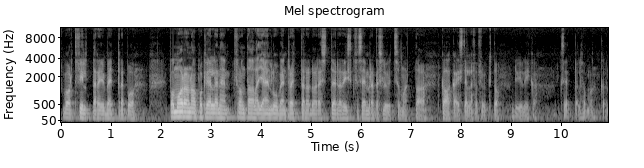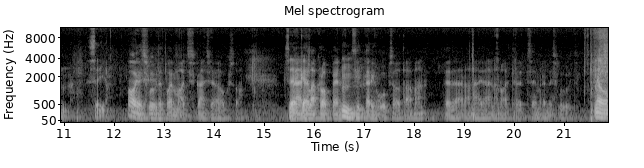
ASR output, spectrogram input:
vårt filter är ju bättre på på morgonen och på kvällen är frontala hjärnloben tröttare och då är det större risk för sämre beslut som att ta kaka istället för frukt och dylika exempel som man kan säga. Och i slutet på en match kanske också. Säkert. När hela kroppen mm. sitter ihop så tar man det där när hjärnan är trött, sämre beslut. Ja,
